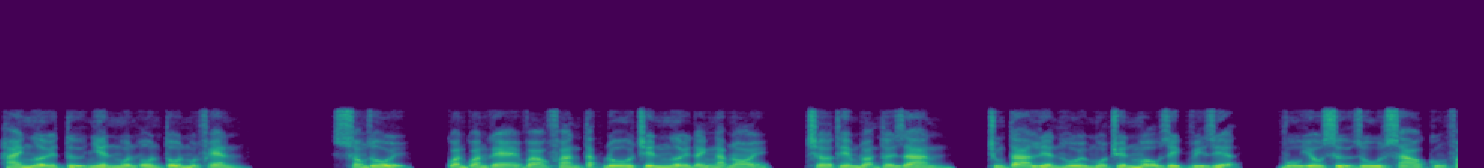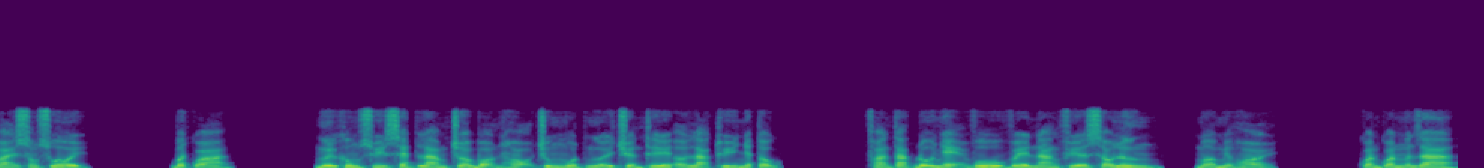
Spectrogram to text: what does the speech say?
hai người tự nhiên muốn ôn tồn một phen. Xong rồi, quan quan ghé vào phàn tắc đô trên người đánh ngáp nói, chờ thêm đoạn thời gian, chúng ta liền hồi một chuyến mậu dịch vị diện, vu yêu sự dù sao cũng phải xong xuôi. Bất quá! Ngươi không suy xét làm cho bọn họ chung một người chuyển thế ở lạc thủy nhất tộc. Phan tác đô nhẹ vỗ về nàng phía sau lưng, mở miệng hỏi. Quan quan ngẩn ra,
